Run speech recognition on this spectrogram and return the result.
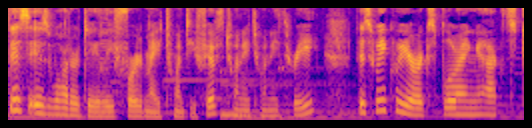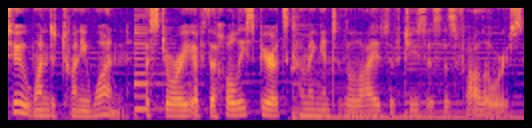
This is Water Daily for May 25th, 2023. This week we are exploring Acts 2 1 to 21, the story of the Holy Spirit's coming into the lives of Jesus' followers.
